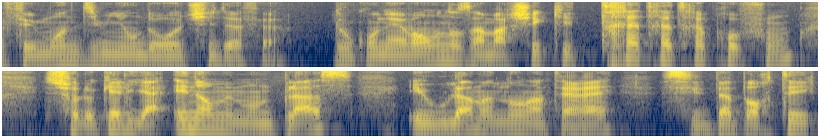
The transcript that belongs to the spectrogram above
fait moins de 10 millions d'euros de chiffre d'affaires. Donc on est vraiment dans un marché qui est très très très profond, sur lequel il y a énormément de place et où là maintenant l'intérêt, c'est d'apporter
